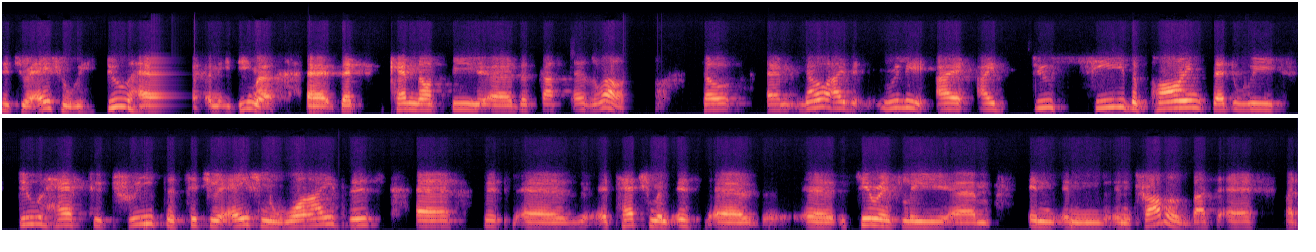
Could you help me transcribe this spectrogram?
situation. We do have an edema uh, that cannot be uh, discussed as well. So um, no, I really, I, I do see the point that we do have to treat the situation why this uh, this uh, attachment is uh, uh, seriously um, in in in trouble, but uh, but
